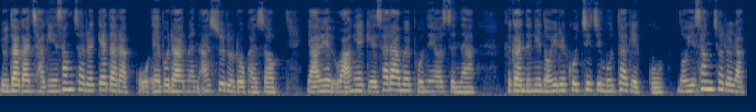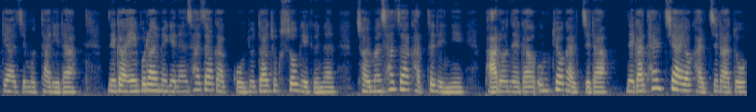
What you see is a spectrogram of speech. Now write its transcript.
유다가 자기 상처를 깨달았고 에브라임은 아수르로 가서 야외 왕에게 사람을 보내었으나 그가 능히 너희를 고치지 못하겠고 너희 상처를 낫게 하지 못하리라. 내가 에브라임에게는 사자 같고 유다 족속에게는 젊은 사자 같으리니 바로 내가 움켜갈지라 내가 탈취하여 갈지라도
